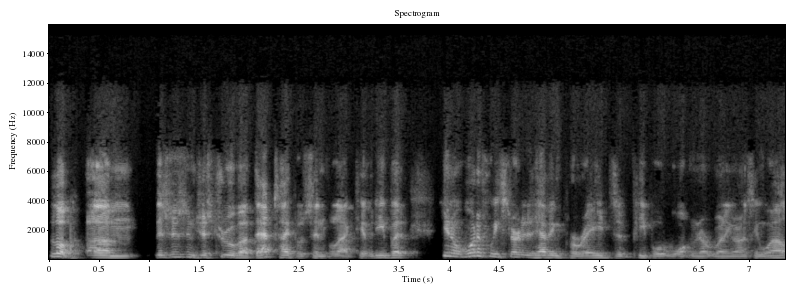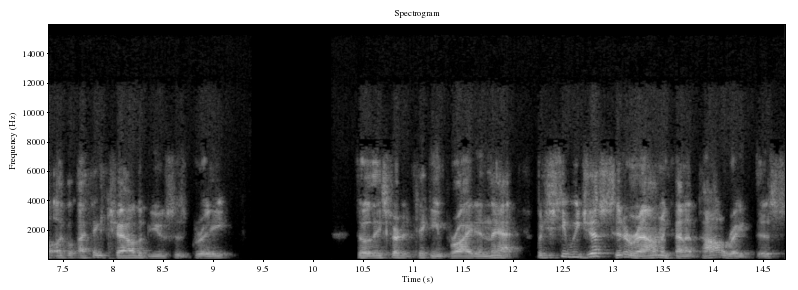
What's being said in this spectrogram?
look, um, this isn't just true about that type of sinful activity, but you know, what if we started having parades of people running around saying, "Well, I think child abuse is great." So they started taking pride in that. But you see, we just sit around and kind of tolerate this.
